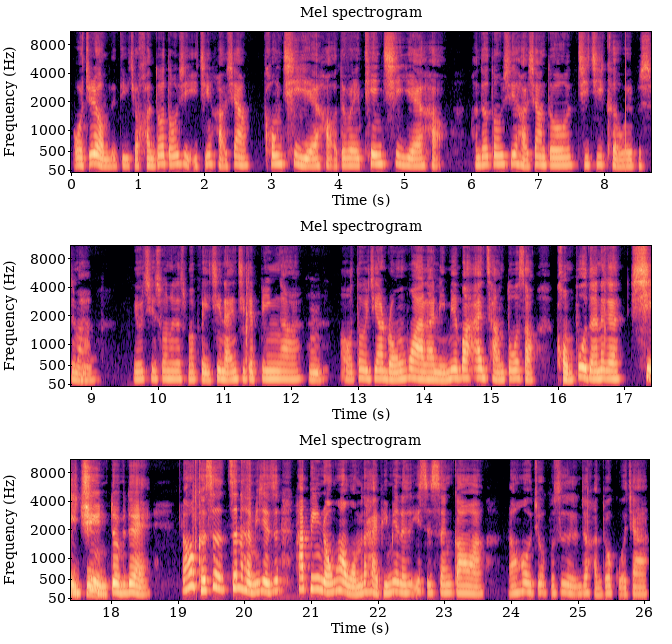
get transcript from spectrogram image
我觉得我们的地球很多东西已经好像空气也好，对不对？天气也好，很多东西好像都岌岌可危，不是吗？嗯、尤其说那个什么北极、南极的冰啊，嗯，哦，都已经要融化了，里面不知道暗藏多少恐怖的那个细菌，细菌对不对？然后可是真的很明显是它冰融化，我们的海平面的一直升高啊，然后就不是就很多国家。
